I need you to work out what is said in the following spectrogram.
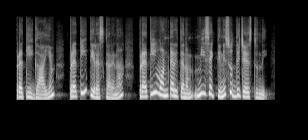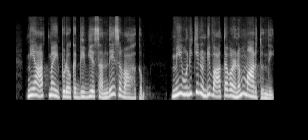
ప్రతి గాయం ప్రతి తిరస్కరణ ప్రతి ఒంటరితనం మీ శక్తిని శుద్ధి చేస్తుంది. మీ ఆత్మ ఇప్పుడు ఒక దివ్య సందేశవాహకం. మీ ఉనికి నుండి వాతావరణం మారుతుంది.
